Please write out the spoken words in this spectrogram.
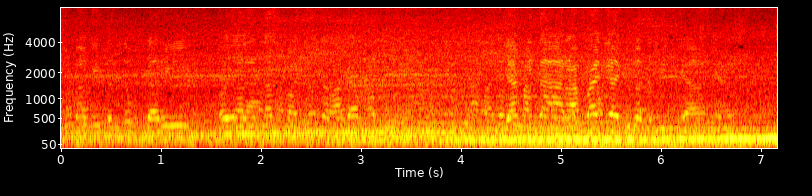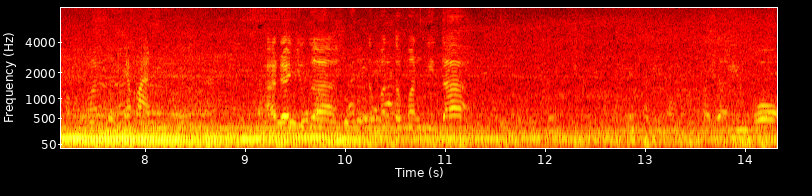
sebagai bentuk dari loyalitas Panjo terhadap Abu. Yang kita harapkan ya juga demikian ya. Siapa? Ada juga teman-teman kita ada info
